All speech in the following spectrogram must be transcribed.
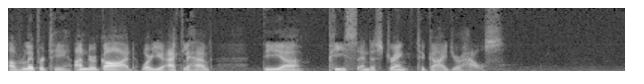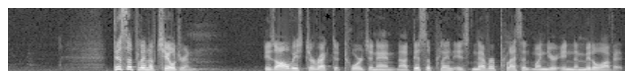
of liberty under God where you actually have the uh, peace and the strength to guide your house. Discipline of children is always directed towards an end. Now, discipline is never pleasant when you're in the middle of it.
